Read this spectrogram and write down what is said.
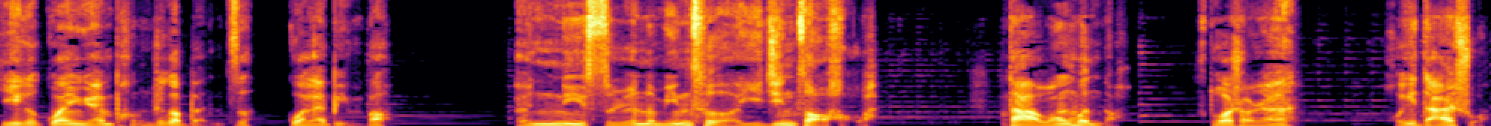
一个官员捧着个本子过来禀报：“溺死人的名册已经造好了。”大王问道：“多少人？”回答说：“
